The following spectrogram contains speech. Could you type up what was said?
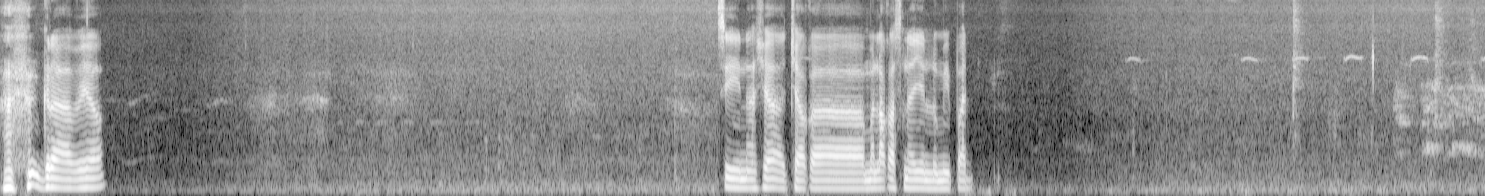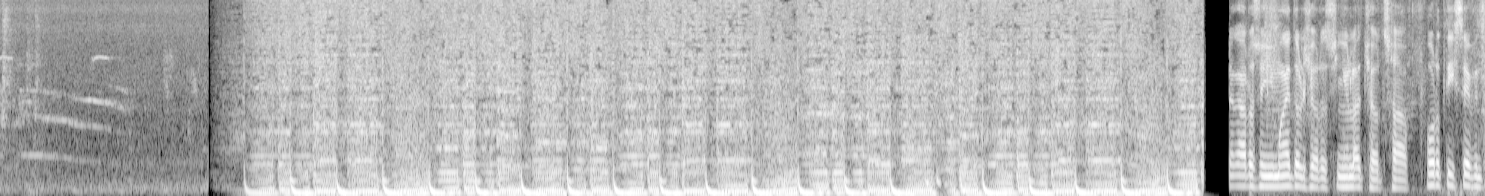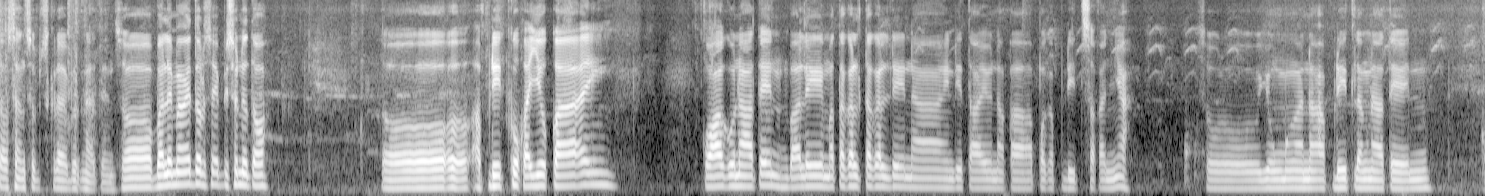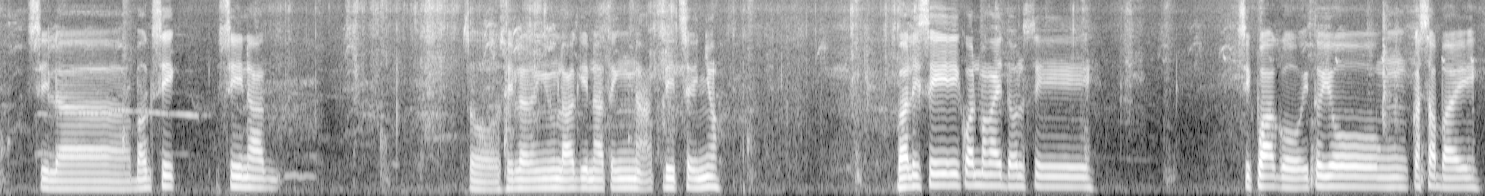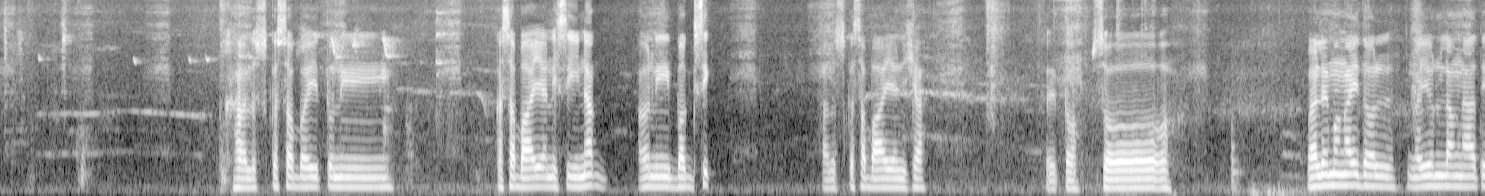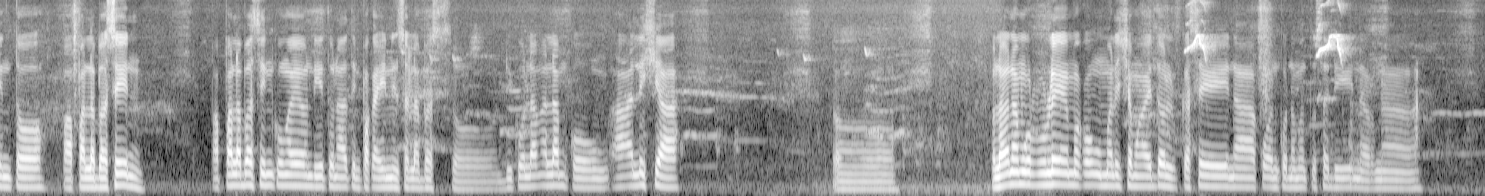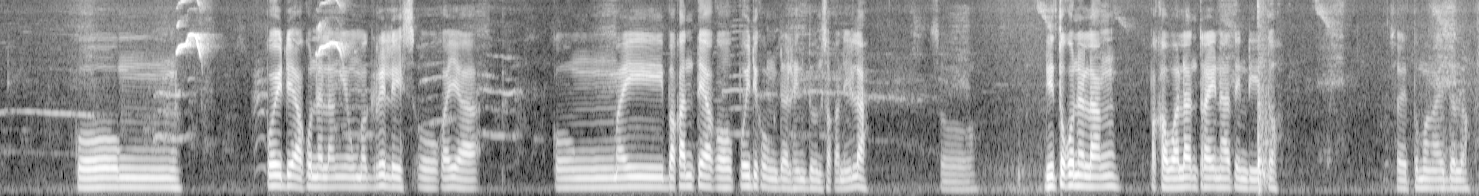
Grabe oh. Sina siya at saka malakas na yung lumipad. Araw sa inyo mga idol, shoutout sa inyo lahat, shout sa 47,000 subscriber natin. So, bali mga idol, sa episode na to, so, update ko kayo kay Kuwago natin. Bali, matagal-tagal din na hindi tayo nakapag-update sa kanya. So, yung mga na-update lang natin, sila Bagsik, Sinag, so, sila lang yung lagi nating na-update sa inyo. Bali, si Kuan mga idol, si si Quago, ito yung kasabay. Halos kasabay ito ni kasabayan ni Sinag o ni Bagsik. Halos kasabayan siya. Ito so bale mga idol ngayon lang natin to papalabasin. Papalabasin ko ngayon dito natin pakainin sa labas. So di ko lang alam kung aalis siya. So wala namang problema kung umalis siya mga idol kasi nakuan ko naman to sa dinner na kung pwede ako na lang yung mag-release o kaya kung may bakante ako pwede kong dalhin doon sa kanila. So dito ko na lang pakawalan try natin dito. So ito mga idol oh.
